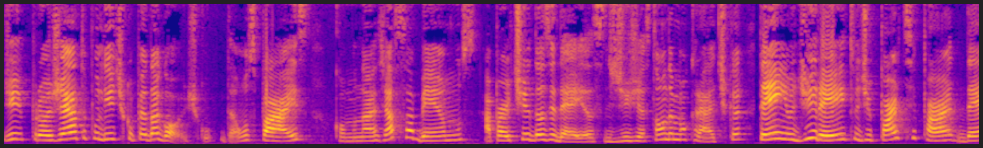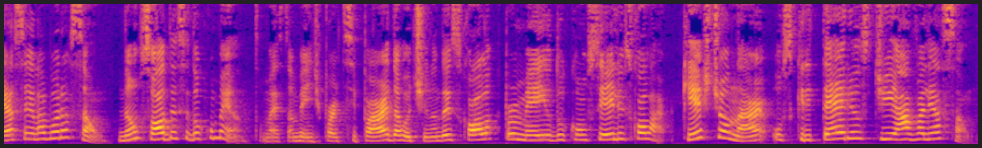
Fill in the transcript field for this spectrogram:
de projeto político pedagógico. Então, os pais como nós já sabemos, a partir das ideias de gestão democrática, tem o direito de participar dessa elaboração, não só desse documento, mas também de participar da rotina da escola por meio do conselho escolar. Questionar os critérios de avaliação.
